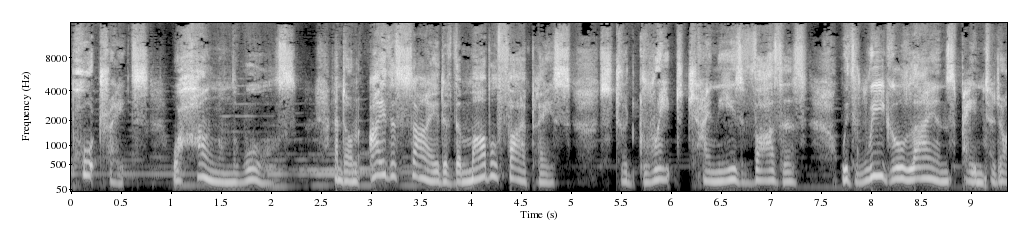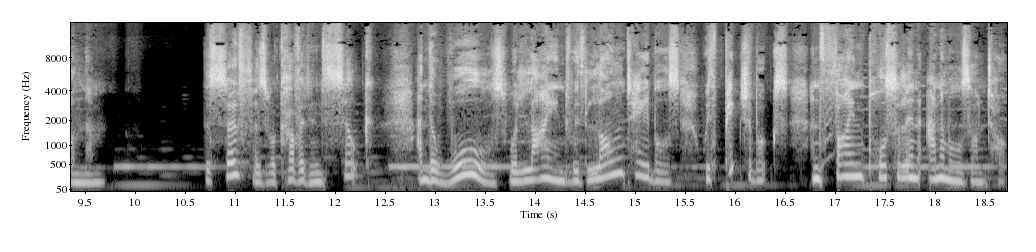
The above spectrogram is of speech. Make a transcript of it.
Portraits were hung on the walls, and on either side of the marble fireplace stood great Chinese vases with regal lions painted on them. The sofas were covered in silk, and the walls were lined with long tables with picture books and fine porcelain animals on top.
